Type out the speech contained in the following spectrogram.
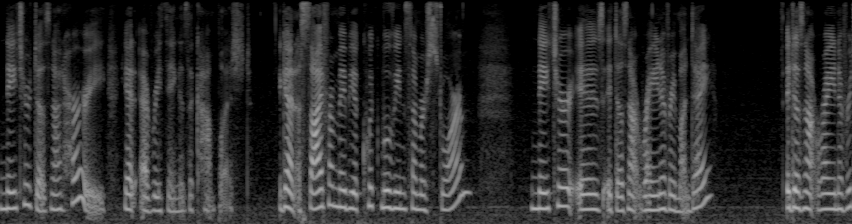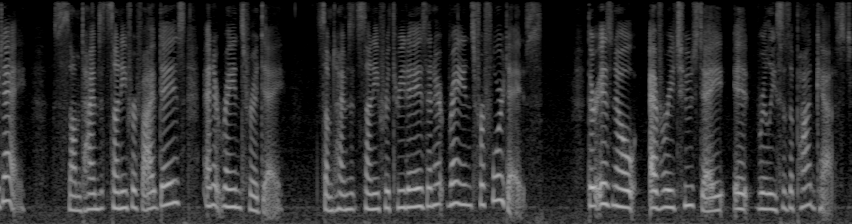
Nature does not hurry, yet everything is accomplished. Again, aside from maybe a quick moving summer storm, nature is it does not rain every Monday. It does not rain every day. Sometimes it's sunny for five days and it rains for a day. Sometimes it's sunny for three days and it rains for four days. There is no every Tuesday it releases a podcast.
